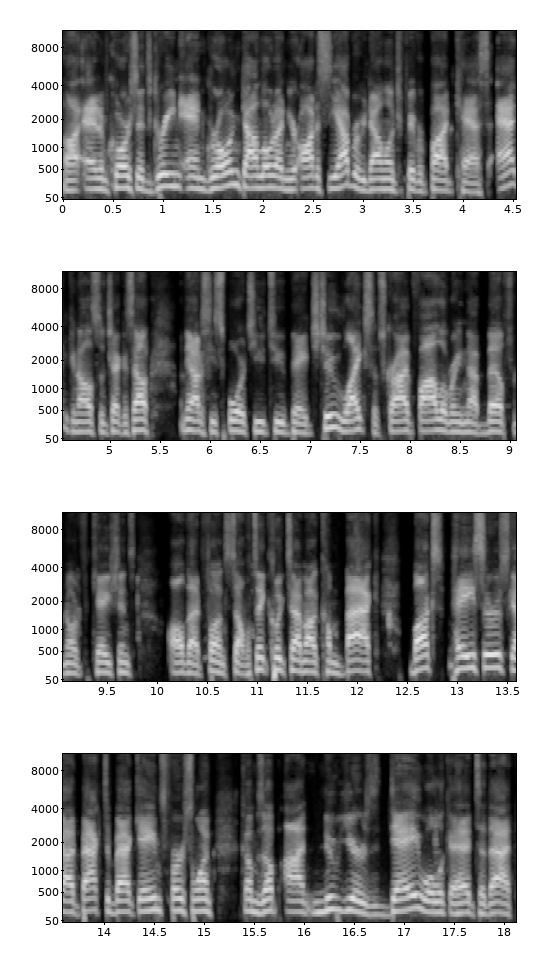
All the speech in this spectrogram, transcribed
Uh, and of course, it's Green and Growing. Download on your Audacy app or you download your favorite podcast app. You can also check us out on the Audacy Sports YouTube page too. Like, subscribe, follow, ring that bell for notifications all that fun stuff. We'll take a quick time out, come back. Bucks Pacers got back to back games. First one comes up on New Year's Day. We'll look ahead to that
